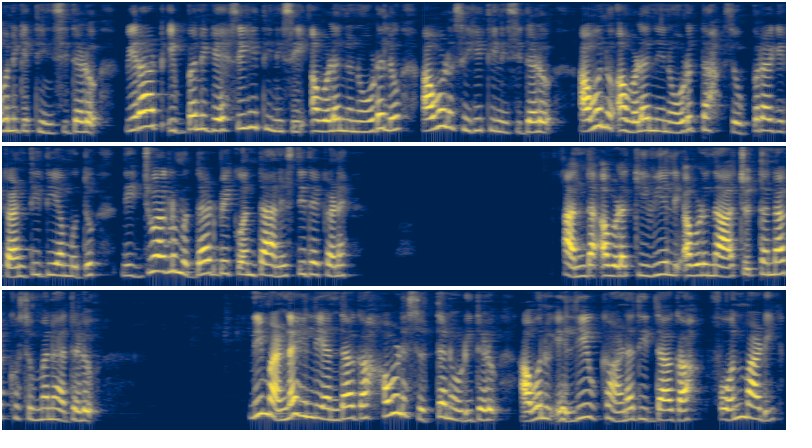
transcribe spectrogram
ಅವನಿಗೆ ತಿನ್ನಿಸಿದಳು. ವಿರಾಟ್ ಇಬ್ಬನಿಗೆ ಸಿಹಿ ತಿನಿಸಿ ಅವಳನ್ನು ನೋಡಲು ಅವಳು ಸಿಹಿ ತಿನಿಸಿದಳು. ಅವನು ಅವಳನ್ನೇ ನೋಡುತ್ತಾ ಸೂಪರಾಗಿ ಕಾಣ್ತಿದ್ದೀಯ ಮುದ್ದು? ನಿಜವಾಗ್ಲೂ ಮುದ್ದಾಡಬೇಕು ಅಂತ ಅನಿಸ್ತಿದೆ ಕಣೆ. ಅಂದ ಅವಳ ಕಿವಿಯಲ್ಲಿ ಅವಳು ನಾಚುತ್ತ ನಕ್ಕು ಸುಮ್ಮನಾದಳು. ನಿಮ್ಮ ಅಣ್ಣ ಇಲ್ಲಿ ಅಂದಾಗ ಅವಳ ಸುತ್ತ ನೋಡಿದಳು. ಅವನು ಎಲ್ಲಿಯೂ ಕಾಣದಿದ್ದಾಗ ಫೋನ್ ಮಾಡಿ,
